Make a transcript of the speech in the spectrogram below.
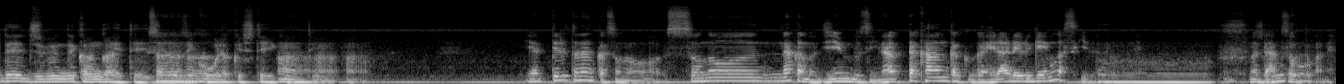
で自分で考えて自分で攻略していくっていう。うんうんうん。やってるとなんかそのその中の人物になった感覚が得られるゲームが好きだうよ、ん。まあ、ダークソウルとかね。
